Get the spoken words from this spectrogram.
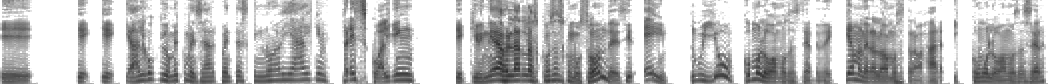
que, que, algo que yo me comencé a dar cuenta es que no había alguien fresco, alguien que, que viniera a hablar las cosas como son, de decir, hey, tú y yo, ¿cómo lo vamos a hacer? ¿De qué manera lo vamos a trabajar? ¿Y cómo lo vamos a hacer?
